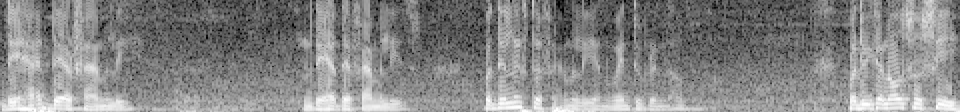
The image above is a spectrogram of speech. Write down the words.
They had their family. They had their families. But they left the family and went to Vrindavan. But we can also see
